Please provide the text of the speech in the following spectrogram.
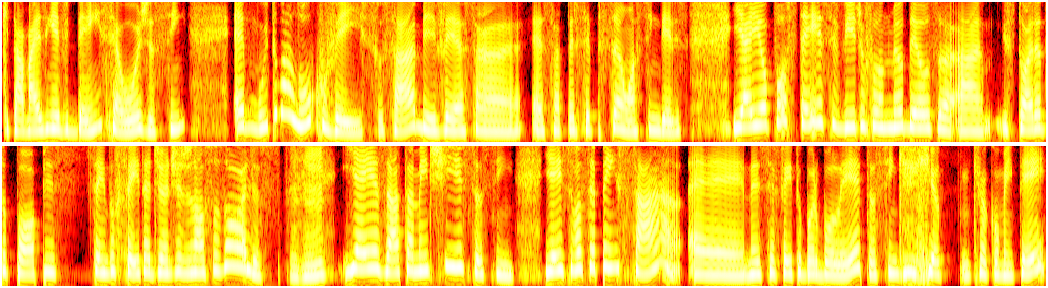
que tá mais em evidência hoje, assim. É muito maluco ver isso, sabe? Ver essa, essa percepção, assim, deles. E aí eu postei esse vídeo falando, meu Deus, a, a história do pop sendo feita diante de nossos olhos. Uhum. E é exatamente isso, assim. E aí, se você pensar é, nesse efeito borboleta, assim, que, que, eu, que eu comentei,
